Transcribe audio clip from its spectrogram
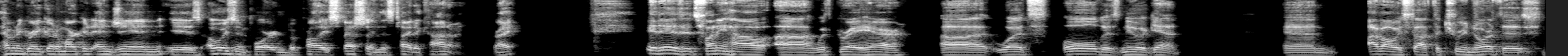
having a great go-to-market engine is always important, but probably especially in this tight economy, right? It is. It's funny how uh, with gray hair, uh, what's old is new again. And I've always thought the true north is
